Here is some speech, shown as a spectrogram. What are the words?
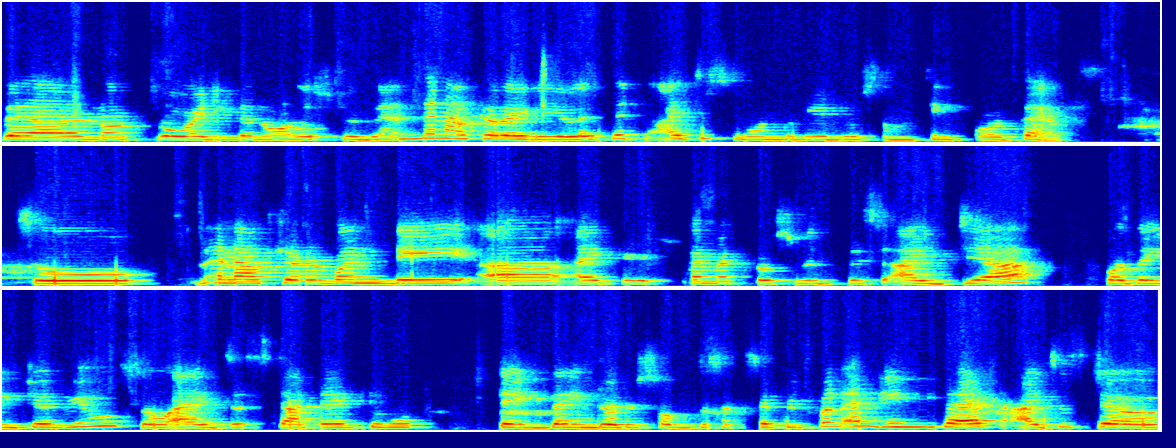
they are not providing the knowledge to them then after i realized that i just want to be do something for them so then after one day, uh, I came across with this idea for the interview. So I just started to take the interviews of the success people, and in that I just uh,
